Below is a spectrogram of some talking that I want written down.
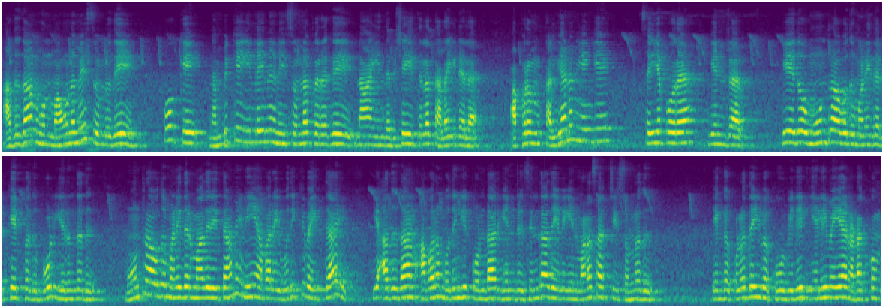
அதுதான் உன் மௌனமே சொல்லுதே. ஓகே நம்பிக்கை இல்லைன்னு நீ சொன்ன பிறகு நான் இந்த விஷயத்தில் தலையிடலை. அப்புறம் கல்யாணம் எங்கே? செய்ய போற என்றார். ஏதோ மூன்றாவது மனிதர் கேட்பது போல் இருந்தது. மூன்றாவது மனிதர் மாதிரி தானே நீ அவரை ஒதுக்கி வைத்தாய்? அதுதான் அவரும் ஒதுங்கிக் கொண்டார் என்று சிந்தாதேவியின் மனசாட்சி சொன்னது. எங்க குலதெய்வ கோவிலில் எளிமையா நடக்கும்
